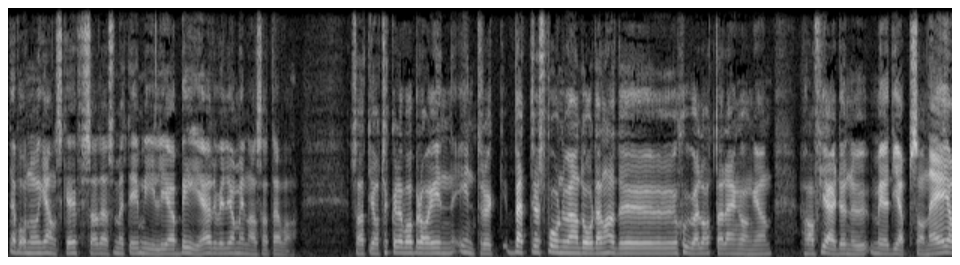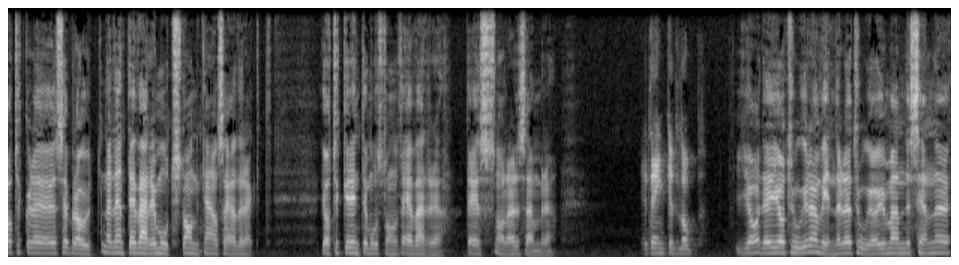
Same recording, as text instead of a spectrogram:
det var nog en ganska hyfsad där som hette Emilia BR vill jag minnas att det var. Så att jag tycker det var bra in, intryck. Bättre spår nu ändå. Den hade sju eller åtta den gången har fjärde nu med Jeppson. Nej, jag tycker det ser bra ut. När det inte är värre motstånd kan jag säga direkt. Jag tycker inte motståndet är värre. Det är snarare sämre. Ett enkelt lopp. Ja, det, jag tror ju den vinner, det tror jag ju. Men sen eh,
